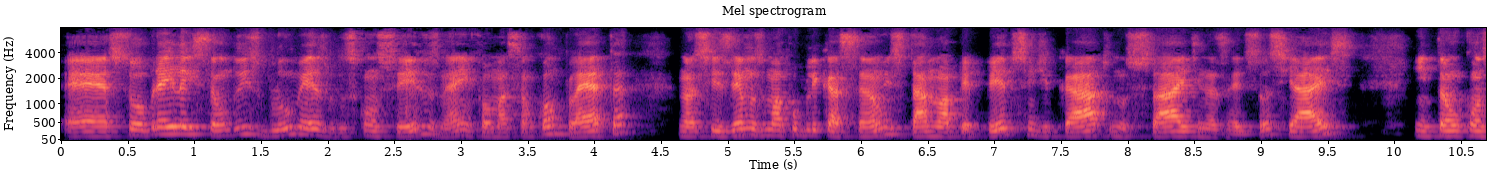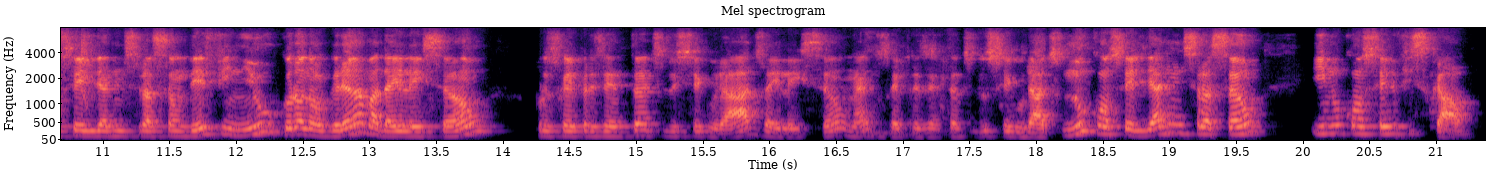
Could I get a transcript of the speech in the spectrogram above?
é, sobre a eleição do SBLU mesmo, dos conselhos, né? Informação completa. Nós fizemos uma publicação, está no app do sindicato, no site, nas redes sociais. Então, o Conselho de Administração definiu o cronograma da eleição para os representantes dos segurados, a eleição né, dos representantes dos segurados no Conselho de Administração e no Conselho Fiscal.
